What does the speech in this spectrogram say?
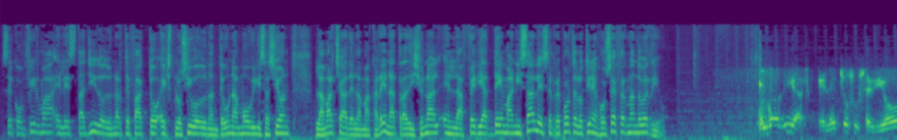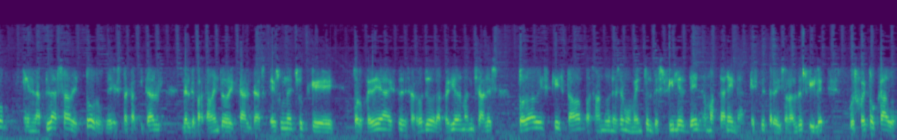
Se confirma el estallido de un artefacto explosivo durante una movilización, la marcha de la Macarena tradicional en la feria de Manizales. El reporte lo tiene José Fernando Berrío. Muy buenos días. El hecho sucedió en la plaza de toros de esta capital del departamento de Caldas. Es un hecho que torpedea este desarrollo de la Feria de Manizales, toda vez que estaba pasando en ese momento el desfile de la Macarena. Este tradicional desfile pues fue tocado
